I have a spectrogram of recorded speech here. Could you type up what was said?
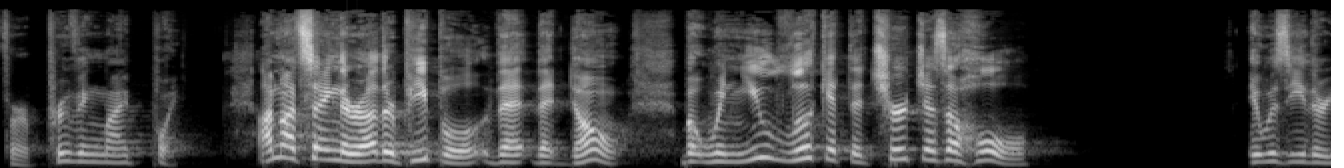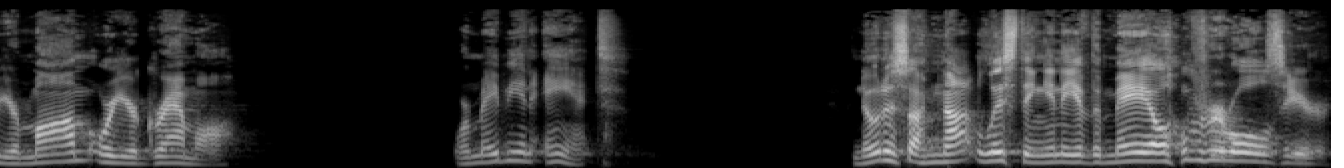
for proving my point. I'm not saying there are other people that, that don't, but when you look at the church as a whole, it was either your mom or your grandma, or maybe an aunt. Notice I'm not listing any of the male roles here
